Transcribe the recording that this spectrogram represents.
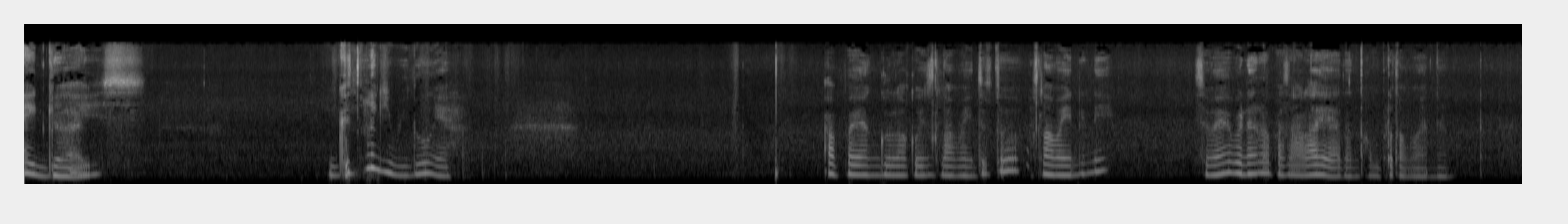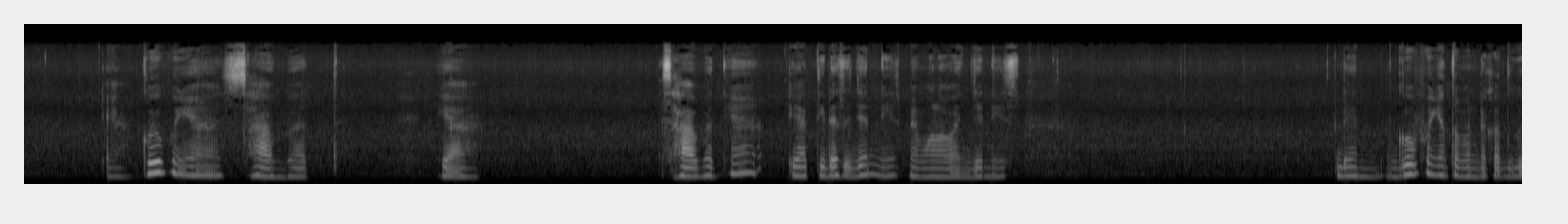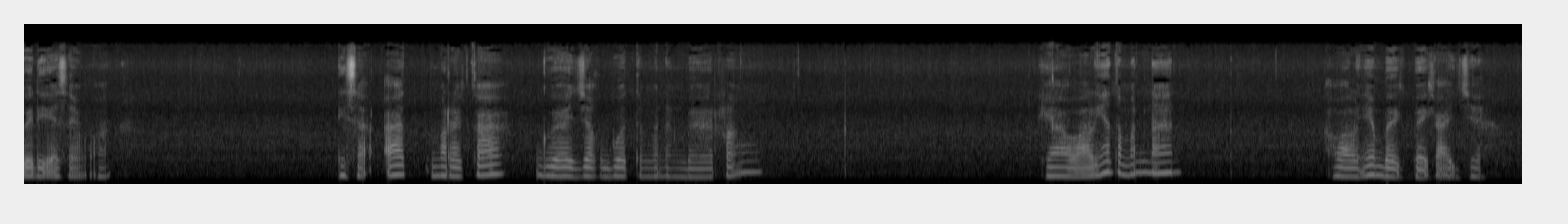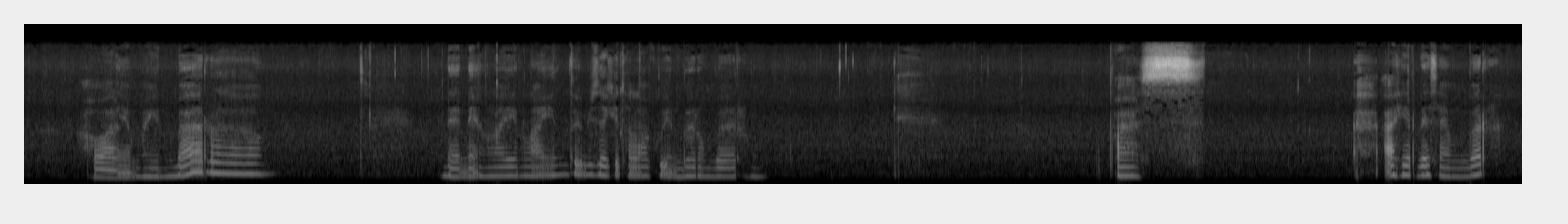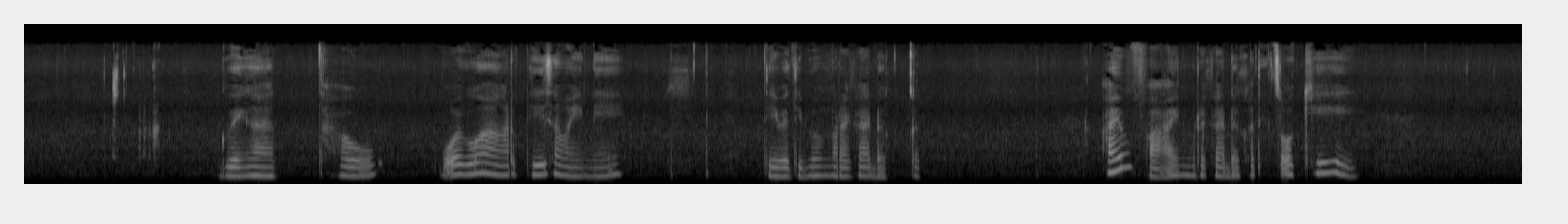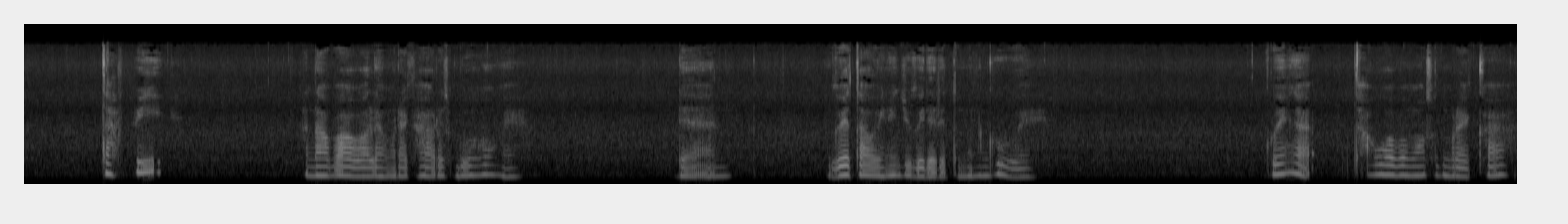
Hai guys. Gue tuh lagi bingung ya. Apa yang gue lakuin selama itu tuh Selama ini nih Sebenarnya benar apa salah ya Tentang pertemanan? Ya gue punya sahabat. Ya Sahabatnya Ya tidak sejenis Memang lawan jenis dan gue punya teman dekat gue di SMA di saat mereka gue ajak buat temenan bareng ya awalnya temenan. Awalnya baik-baik aja. Awalnya main bareng. Dan yang lain-lain tuh bisa kita lakuin bareng-bareng. Pas akhir Desember gue nggak tahu. Pokoknya gue nggak ngerti sama ini. Tiba-tiba mereka deket. I'm fine mereka deket. It's okay. Tapi kenapa awalnya mereka harus bohong ya? Dan gue tahu ini juga dari temen gue. Gue nggak tahu apa maksud mereka.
